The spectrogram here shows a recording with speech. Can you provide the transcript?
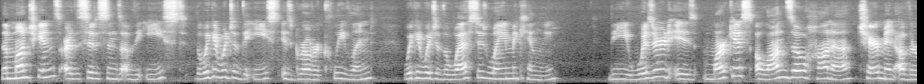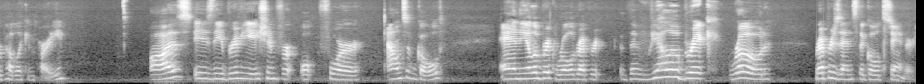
The Munchkins are the citizens of the East. The Wicked Witch of the East is Grover Cleveland. Wicked Witch of the West is William McKinley. The Wizard is Marcus Alonzo Hanna, chairman of the Republican Party. Oz is the abbreviation for for ounce of gold, and the yellow brick road the yellow brick road represents the gold standard.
